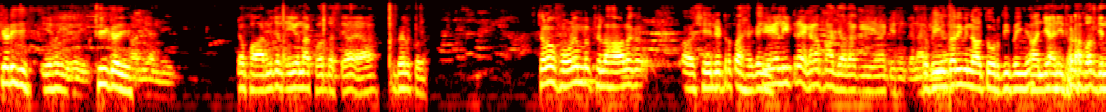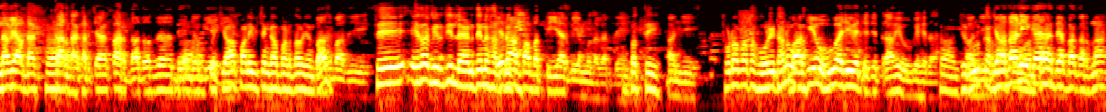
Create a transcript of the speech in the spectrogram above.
ਕਿਹੜੀ ਜੀ? ਇਹੋ ਹੀ ਇਹੋ ਹੀ। ਠੀਕ ਆ ਜੀ। ਹਾਂਜੀ ਹਾਂਜੀ। ਇਹ ਫਾਰਮ ਚ ਲਈ ਉਹਨਾਂ ਖੁਦ ਦੱਸਿਆ ਹੋਇਆ। ਬਿਲਕੁਲ। ਚਲੋ ਹੁਣ ਫਿਲਹਾਲ 6 ਲੀਟਰ ਤਾਂ ਹੈਗਾ ਹੀ 6 ਆ। ਲੀਟਰ ਹੈਗਾ ਆਪਾਂ ਜ਼ਿਆਦਾ ਕੀ ਜਿਵੇਂ ਕਿਸੇ ਨੂੰ ਕਹਿਣਾ ਕੀ ਆ। ਕਬੀਲਦਾਰੀ ਵੀ ਨਾਲ ਤੋਰਦੀ ਪਈ ਆ। ਹਾਂਜੀ ਹਾਂਜੀ ਥੋੜਾ ਬਹੁਤ ਜਿੰਨਾ ਵੀ ਆਪਦਾ ਘਰ ਦਾ ਖਰਚਾ ਘਰ ਦਾ ਦੁੱਧ ਦੇਣ ਜੋਗੀ ਕੋਈ ਚਾਹ ਪਾਣੀ ਵੀ ਚੰਗਾ ਬਣਦਾ ਹੋ ਜਾਂਦਾ। ਬਸ ਬਸ ਜੀ। ਤੇ ਇਹਦਾ ਵੀਰ ਜੀ ਲੈਣ ਦੇਣ ਹਰ ਇਹਦਾ ਆਪਾਂ 32000 ਰੁਪਏ ਮੁੱਲ ਕਰਦੇ ਹਾਂ। ਬੱਤੀ। ਹਾਂਜੀ। ਥੋੜਾ ਬਹੁਤਾ ਹੋਰ ਰੇਟ ਹਨ ਬਾਕੀ ਹੋਊਗਾ ਜੀ ਵਿੱਚ ਤਰ੍ਹਾਂ ਵੀ ਹੋਊ ਕਿਸੇ ਦਾ। ਹਾਂ ਜ਼ਰੂਰ ਕਰਨਾ ਜ਼ਿਆਦਾ ਨਹੀਂ। ਕਹਿ ਸਕਦੇ ਆਪਾਂ ਕਰਨਾ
